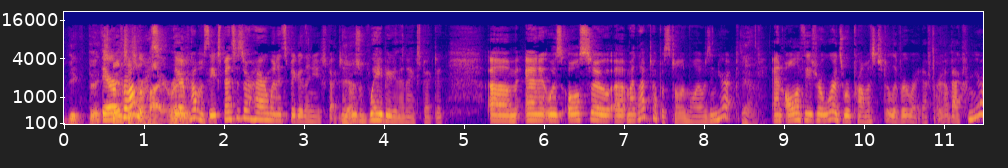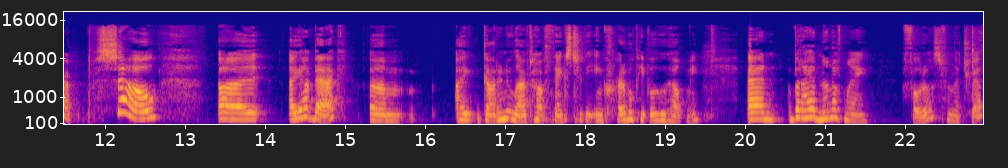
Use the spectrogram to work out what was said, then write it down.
the the Mm-hmm. there are expenses problems. are higher. Right? There are problems. The expenses are higher when it's bigger than you expect, and Yeah. it was way bigger than I expected. Um, and it was also uh, my laptop was stolen while I was in Europe, Yeah. and all of these rewards were promised to deliver right after I got back from Europe. So uh, I got back. Um, I got a new laptop thanks to the incredible people who helped me, and but I had none of my photos from the trip.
